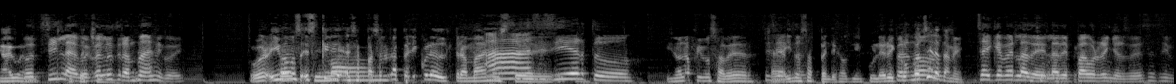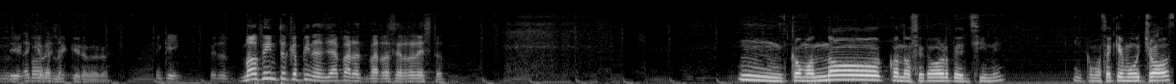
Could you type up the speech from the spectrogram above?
Ah, Godzilla, güey, ¿cuál Ultraman, güey? Bueno, íbamos, es que se pasó la película de Ultraman Ah, este, sí es cierto. y no la fuimos a ver. Sí, o sea, ahí nos apendejamos bien culero. Y Pero con no, Godzilla también. Sí, hay que ver la de, la de Power Rangers, güey, esa sí, Sí, hay que Power verla. Rangers quiero ver. Ok, pero... Muffin, ¿tú qué opinas ya para, para cerrar esto? Mm, como no conocedor del cine, y como sé que muchos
